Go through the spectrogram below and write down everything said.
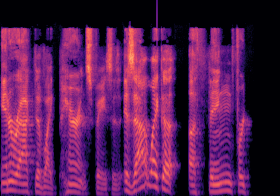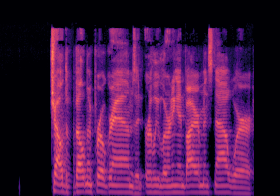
interactive like parent spaces. Is that like a, a thing for child development programs and early learning environments now where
